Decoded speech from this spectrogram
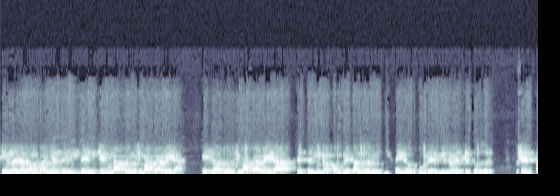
siendo el acompañante de Licevich en una próxima carrera. Esa próxima carrera se terminó completando el 26 de octubre de 1980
